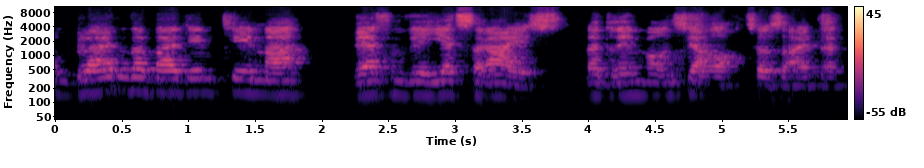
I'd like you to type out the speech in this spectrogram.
Und bleiben wir bei dem Thema, werfen wir jetzt Reis. Da drehen wir uns ja auch zur Seite.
